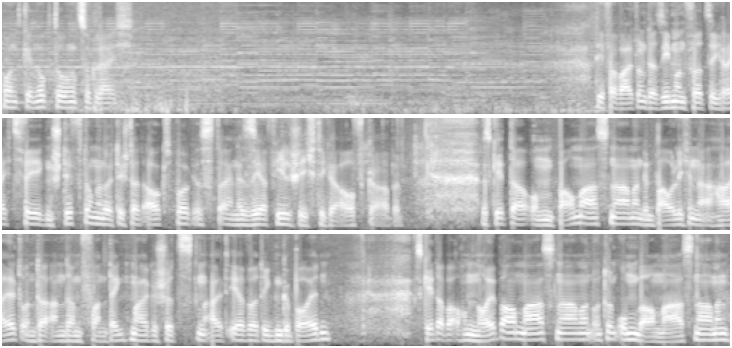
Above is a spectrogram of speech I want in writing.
und Genugtuung zugleich. Die Verwaltung der 47 rechtsfähigen Stiftungen durch die Stadt Augsburg ist eine sehr vielschichtige Aufgabe. Es geht da um Baumaßnahmen, den baulichen Erhalt unter anderem von denkmalgeschützten, altehrwürdigen Gebäuden. Es geht aber auch um Neubaumaßnahmen und um Umbaumaßnahmen,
